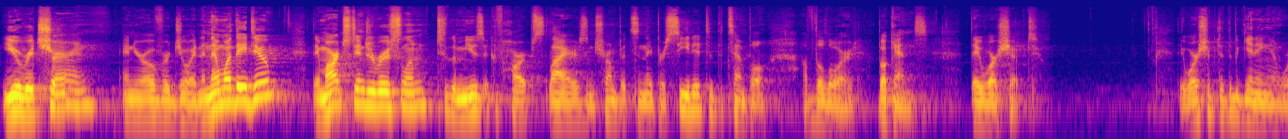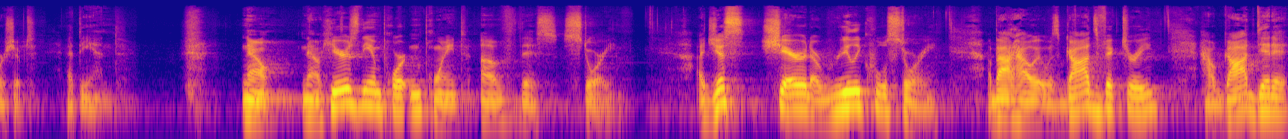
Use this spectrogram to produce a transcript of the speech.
You return and you're overjoyed. And then what they do? They marched in Jerusalem to the music of harps, lyres, and trumpets, and they proceeded to the temple of the Lord. Bookends. They worshiped. They worshiped at the beginning and worshiped at the end. Now, now here's the important point of this story. I just shared a really cool story about how it was God's victory, how God did it,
